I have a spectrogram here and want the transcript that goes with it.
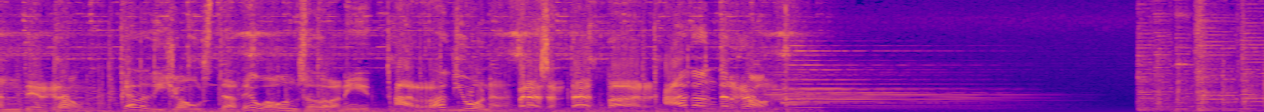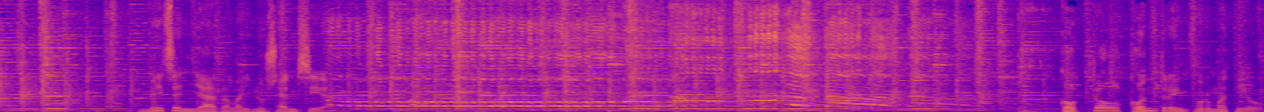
Underground, cada dijous de 10 a 11 de la nit a Ràdio Ona. Presentat per Ada Underground. Més enllà de la innocència, còctel contrainformatiu.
